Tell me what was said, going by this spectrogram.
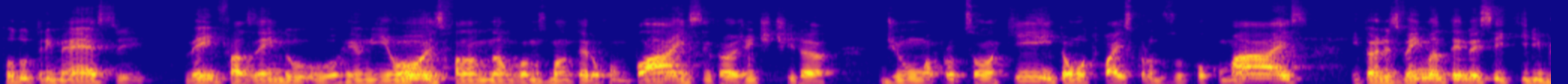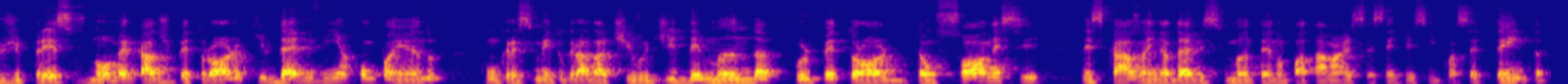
todo trimestre vem fazendo reuniões falando não vamos manter o compliance, então a gente tira de uma produção aqui, então outro país produz um pouco mais. Então eles vêm mantendo esse equilíbrio de preços no mercado de petróleo que deve vir acompanhando com o crescimento gradativo de demanda por petróleo. Então só nesse, nesse caso ainda deve se manter no patamar de 65 a 70,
